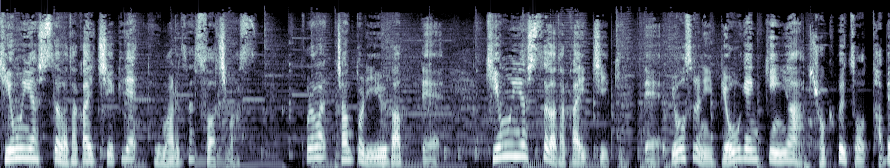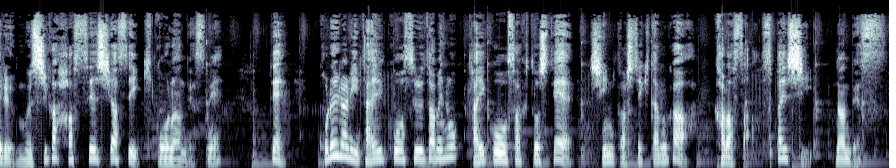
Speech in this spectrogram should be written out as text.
気温や湿度が高い地域で生まれて育ちます。これはちゃんと理由があって、気温や湿度が高い地域って、要するに病原菌や植物を食べる虫が発生しやすい気候なんですね。で、これらに対抗するための対抗策として進化してきたのが辛さ、スパイシーなんです。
